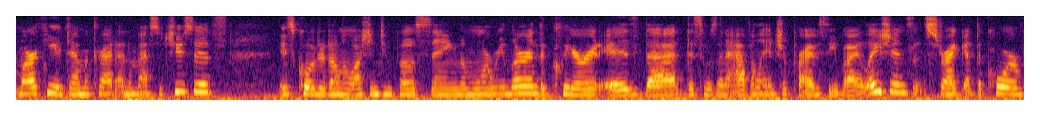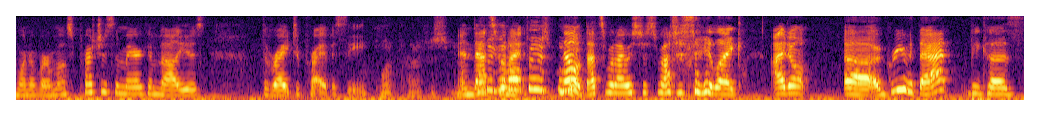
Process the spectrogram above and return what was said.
Markey, a Democrat out of Massachusetts, is quoted on the Washington Post saying, The more we learn, the clearer it is that this was an avalanche of privacy violations that strike at the core of one of our most precious American values the right to privacy. What privacy? You're and that's what I. Facebook. No, that's what I was just about to say. Like, I don't uh, agree with that because,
